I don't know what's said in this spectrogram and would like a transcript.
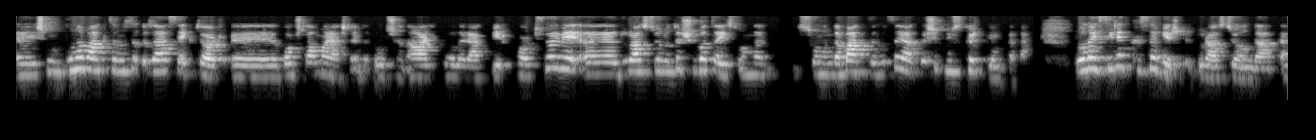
E, şimdi buna baktığımızda özel sektör e, borçlanma araçlarında oluşan ağırlıklı olarak bir portföy ve e, durasyonu da Şubat ayı sonuna, sonunda baktığımızda yaklaşık 140 gün kadar. Dolayısıyla kısa bir durasyonda e,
